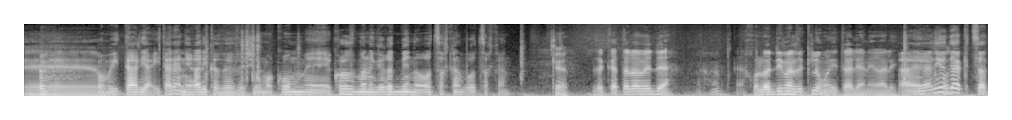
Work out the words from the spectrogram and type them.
אה, או באיטליה. איטליה נראה לי כזה איזשהו מקום, אה, כל הזמן לגרד ממנו עוד שחקן ועוד שחקן. זה כי אתה לא יודע. אנחנו לא יודעים על זה כלום, על איטליה, נראה לי. אה, אני יודע קצת,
